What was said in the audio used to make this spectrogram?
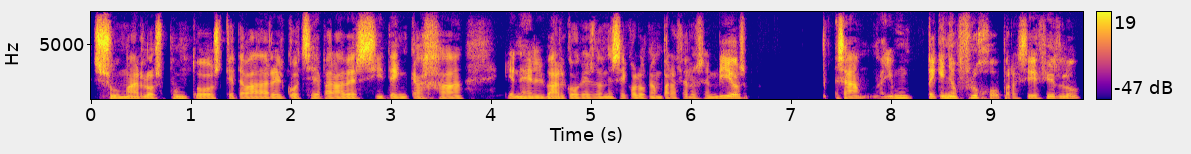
sumar los puntos que te va a dar el coche para ver si te encaja en el barco que es donde se colocan para hacer los envíos. O sea, hay un pequeño flujo, por así decirlo,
